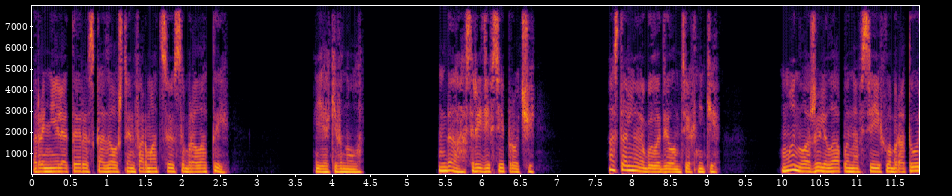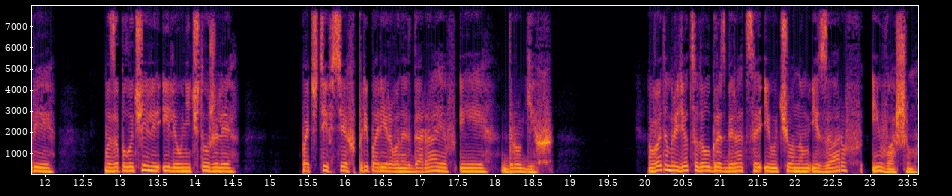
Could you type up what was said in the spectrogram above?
Раниэль Атера сказал, что информацию собрала ты. Я кивнула. Да, среди всей прочей. Остальное было делом техники. Мы наложили лапы на все их лаборатории, мы заполучили или уничтожили почти всех препарированных дараев и других. В этом придется долго разбираться и ученым из Аров, и вашим.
